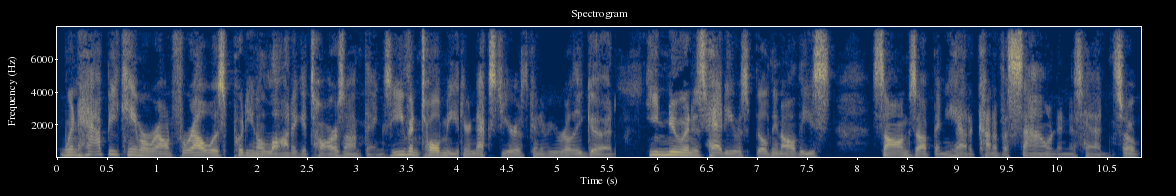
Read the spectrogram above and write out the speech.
when Happy came around, Pharrell was putting a lot of guitars on things. He even told me your next year is going to be really good. He knew in his head he was building all these songs up and he had a kind of a sound in his head. So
